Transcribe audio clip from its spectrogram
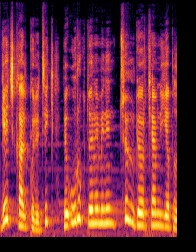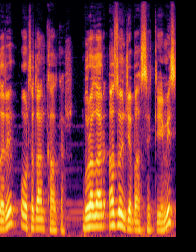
Geç Kalkolitik ve Uruk döneminin tüm görkemli yapıları ortadan kalkar. Buralar az önce bahsettiğimiz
